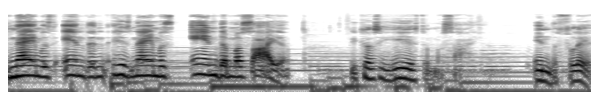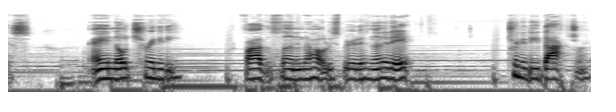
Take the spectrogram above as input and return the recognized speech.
Name is in the his name is in the Messiah. Because he is the Messiah in the flesh. Ain't no Trinity. Father, Son, and the Holy Spirit. There's none of that. Trinity doctrine.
